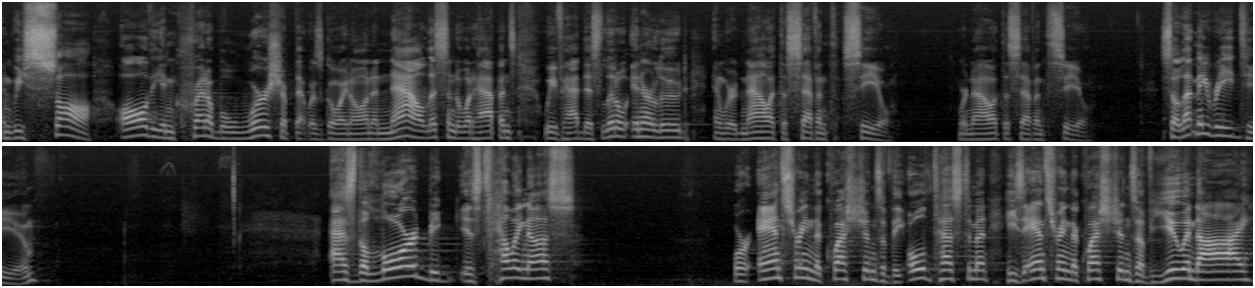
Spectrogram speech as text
And we saw all the incredible worship that was going on. And now, listen to what happens. We've had this little interlude, and we're now at the seventh seal. We're now at the seventh seal. So let me read to you. As the Lord be- is telling us or answering the questions of the Old Testament, He's answering the questions of you and I.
